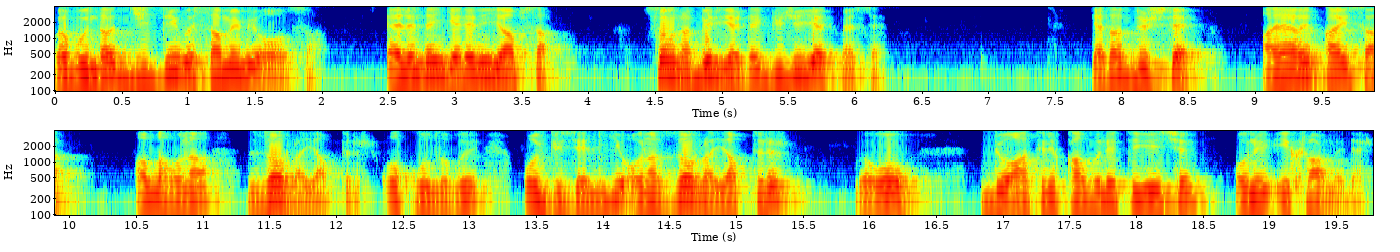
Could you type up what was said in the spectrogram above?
Ve bunda ciddi ve samimi olsa, elinden geleni yapsa, sonra bir yerde gücü yetmese ya da düşse, ayağı kaysa, Allah ona zorla yaptırır. O kulluğu, o güzelliği ona zorla yaptırır ve o duasını kabul ettiği için onu ikram eder.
